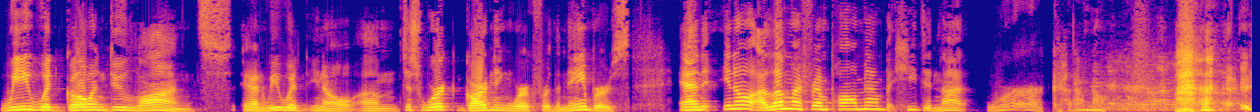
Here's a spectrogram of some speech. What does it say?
we would go and do lawns and we would, you know, um, just work gardening work for the neighbors. And, you know, I love my friend Paul, man, but he did not work. I don't know.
